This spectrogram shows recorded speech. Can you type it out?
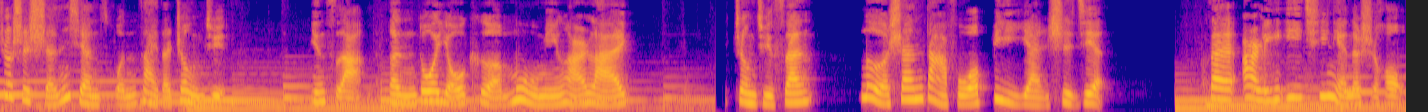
这是神仙存在的证据。因此啊，很多游客慕名而来。证据三：乐山大佛闭眼事件。在二零一七年的时候，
